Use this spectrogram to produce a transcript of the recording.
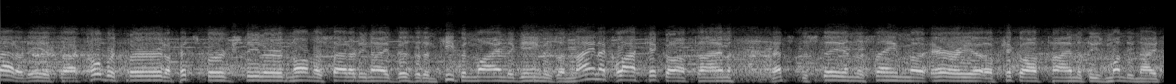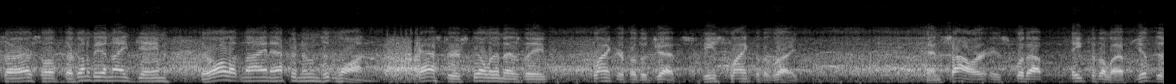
Saturday. It's October 3rd, a Pittsburgh Steeler normal Saturday night visit. And keep in mind the game is a 9 o'clock kickoff time. That's to stay in the same uh, area of kickoff time that these Monday nights are. So if they're going to be a night game, they're all at 9, afternoons at 1. Caster still in as the flanker for the Jets. He's flanked to the right. And Sauer is split up eight to the left. Give to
